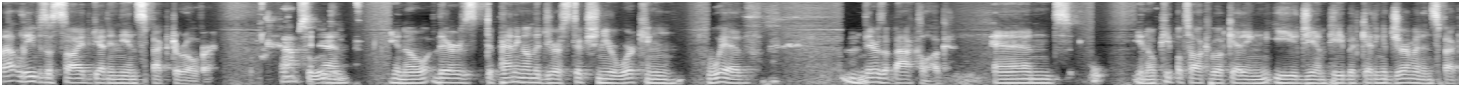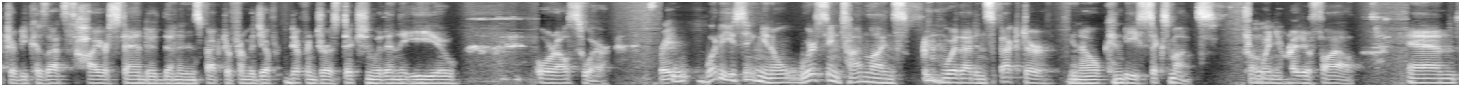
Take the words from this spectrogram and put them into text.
That leaves aside getting the inspector over. Absolutely. And, you know, there's, depending on the jurisdiction you're working with, Mm-hmm. there's a backlog. And, you know, people talk about getting EU GMP, but getting a German inspector because that's higher standard than an inspector from a diff- different jurisdiction within the EU or elsewhere. Right. What are you seeing? You know, we're seeing timelines where that inspector, you know, can be six months from when you're ready to file. And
